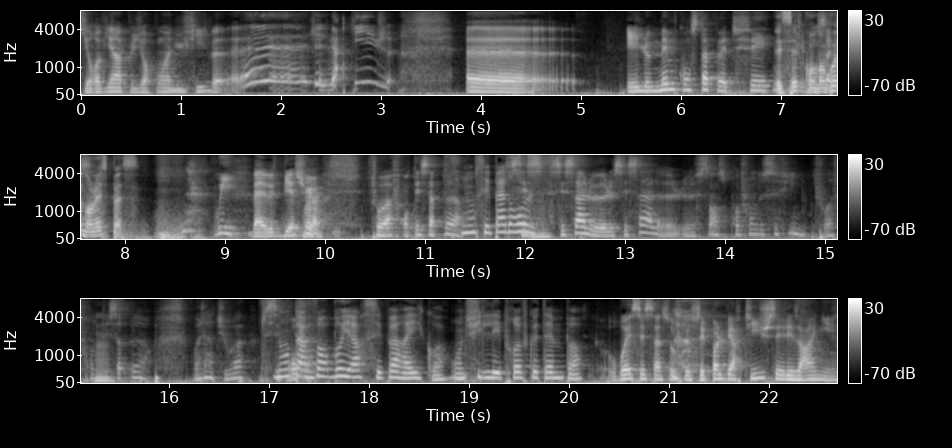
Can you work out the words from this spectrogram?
qui revient à plusieurs points du film. Euh, J'ai le vertige. Euh, et le même constat peut être fait. Et c'est elle qu'on envoie que dans l'espace. Oui, bah, bien sûr. Voilà. Il faut affronter sa peur. Sinon c'est pas drôle. c'est ça, le, le- c'est ça le, le sens profond de ce film. Il faut affronter Mm. sa peur. Voilà, tu vois. Sinon t'as. Fort Boyard, c'est pareil quoi. On te file les preuves que t'aimes pas. Ouais, c'est ça, sauf que c'est pas le vertige, c'est les araignées.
